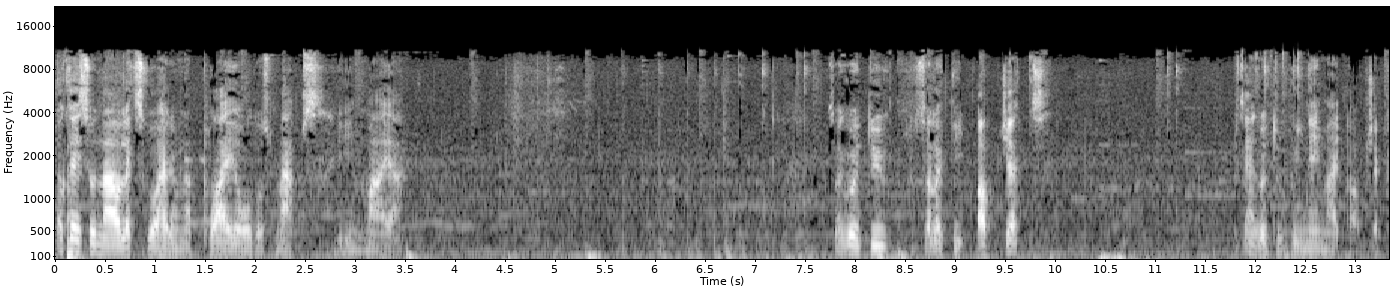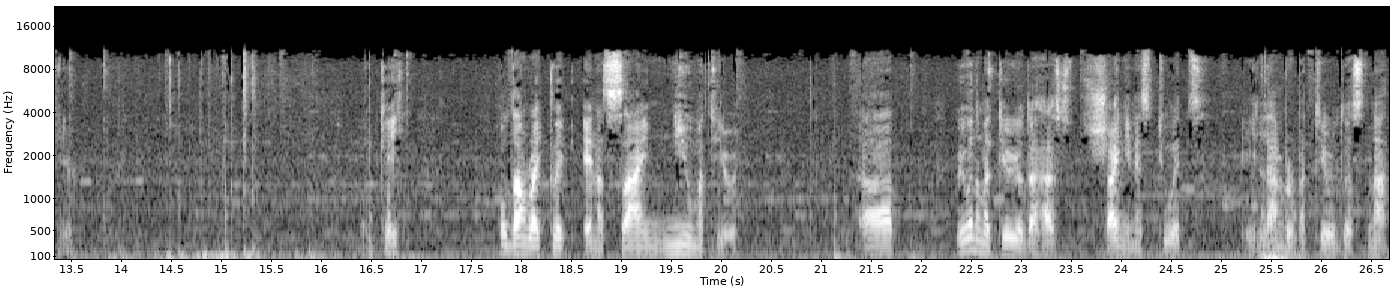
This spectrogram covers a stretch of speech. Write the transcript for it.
Okay so now let's go ahead and apply all those maps in Maya. So I'm going to select the object. I'm going to rename my object here. Okay. Hold down right click and assign new material. Uh, we want a material that has shininess to it. A Lambert material does not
